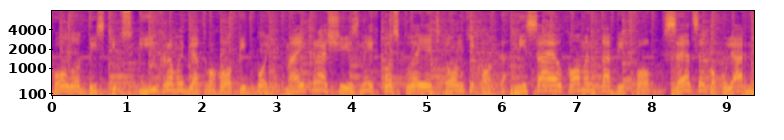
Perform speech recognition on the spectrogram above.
голодисків з іграми для твого підбою. Найкращі з них косплеять Donkey Konga, Missile Command та Pitfall. Все це популярні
